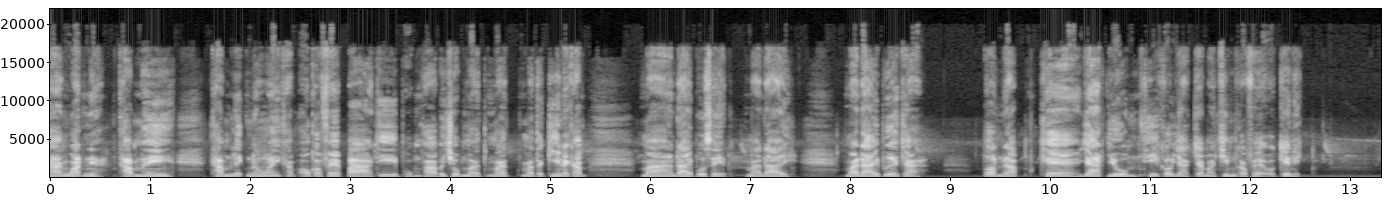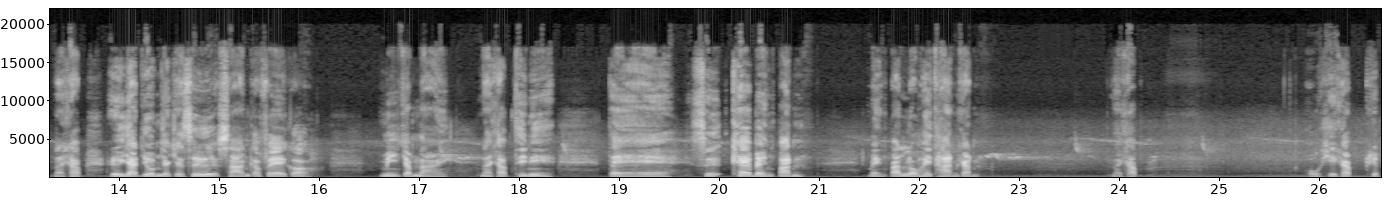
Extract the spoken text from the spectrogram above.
ทางวัดเนี่ยทำให้ทำเล็กน้อยครับเอากาแฟป่าที่ผมพาไปชมมามามาตะกี้นะครับ มาไดโปรเซสมาไดมาไดเพื่อจะต้อนรับแค่ญาติโยมที่เขาอยากจะมาชิมกาแฟออร์แกนิกนะครับ หรือญาติโยมอยากจะซื้อสารกาแฟก็มีจำหน่ายนะครับที่นี่แต่ซื้อแค่แบ่งปัน แบ่งปันลองให้ทานกันนะครับ โอเคครับ คลิป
